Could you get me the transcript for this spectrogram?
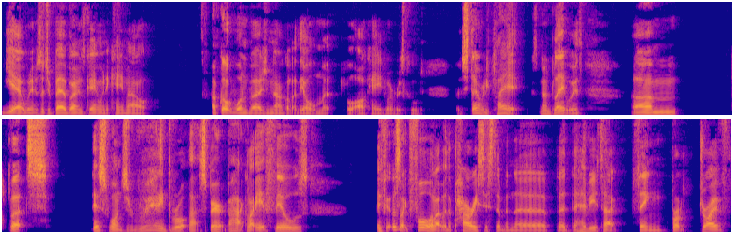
yeah, when it was such a bare bones game when it came out, I've got one version now. I've got like the Ultimate or Arcade, whatever it's called, but just don't really play it. Just don't play it with. Um, but this one just really brought that spirit back. Like it feels if it was like four, like with the parry system and the the, the heavy attack thing, bro- drive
